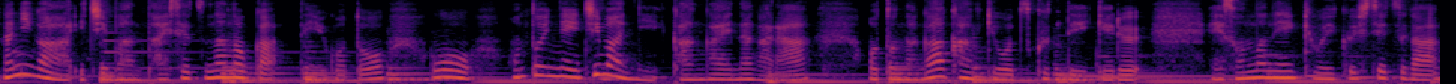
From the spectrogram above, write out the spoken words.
何が一番大切なのかっていうことを本当にね一番に考えながら大人が環境を作っていける、えーそんなね教育施設が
